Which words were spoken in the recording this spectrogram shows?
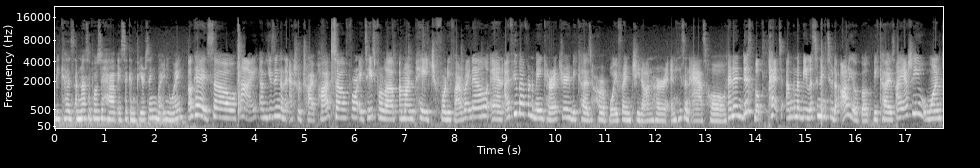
because I'm not supposed to have a second piercing, but anyway. Okay, so hi, I'm using an actual tripod. So for A Taste for Love, I'm on page 45 right now, and I feel bad for the main character because her boyfriend cheated on her and he's an asshole. And then this book Pet, I'm gonna be listening to the audiobook because I actually want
